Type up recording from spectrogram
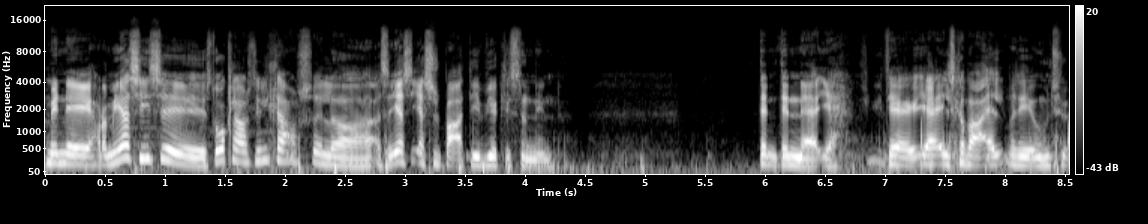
Men øh, har du mere at sige til Stor Claus, Lille Claus? Eller, altså, jeg, jeg synes bare, det er virkelig sådan en... Den, den er, ja, det er, jeg elsker bare alt ved det eventyr.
